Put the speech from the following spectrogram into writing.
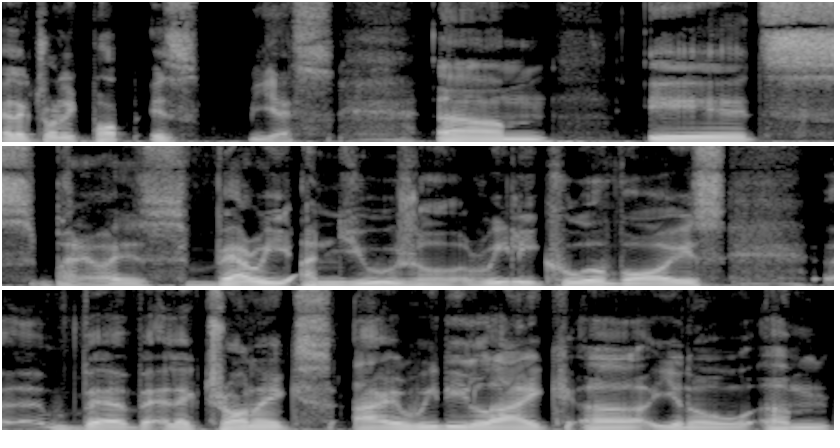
electronic pop is yes. Um, it's but it's very unusual. Really cool voice. Uh, the, the electronics I really like. Uh, you know, um,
